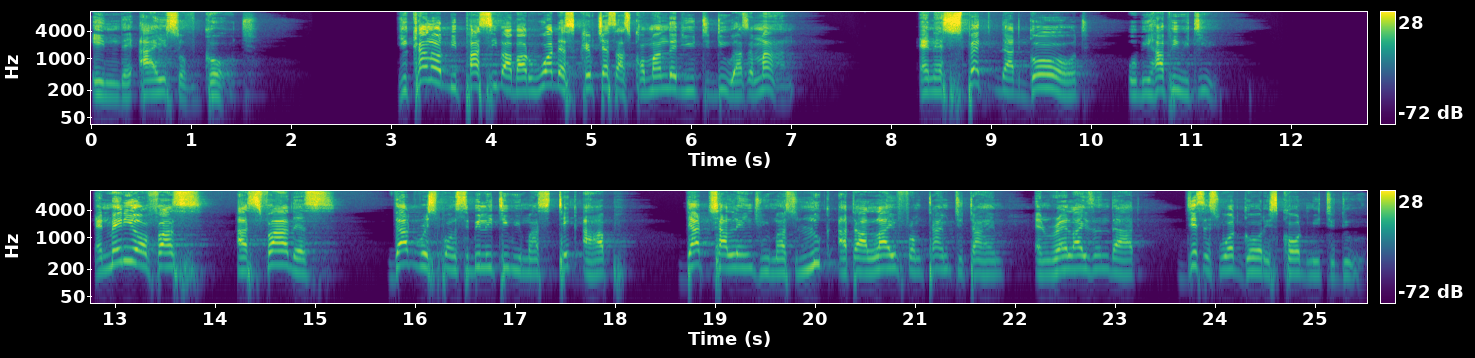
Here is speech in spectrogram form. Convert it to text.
in the eyes of God. You cannot be passive about what the scriptures has commanded you to do as a man and expect that God will be happy with you. And many of us, as fathers, that responsibility we must take up, that challenge we must look at our life from time to time and realizing that this is what God has called me to do.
